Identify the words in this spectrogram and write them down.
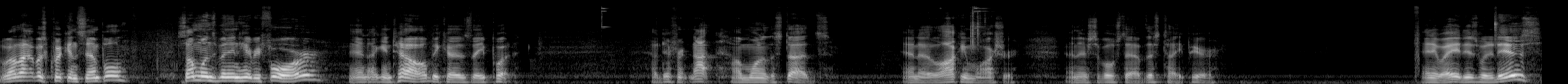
Well that was quick and simple. Someone's been in here before, and I can tell because they put a different nut on one of the studs and a locking washer. And they're supposed to have this type here. Anyway, it is what it is.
